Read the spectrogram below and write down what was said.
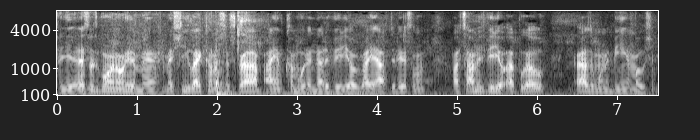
So yeah, that's what's going on here, man. Make sure you like, comment, subscribe. I am coming with another video right after this one. By the time this video upload, I other want to be in motion.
